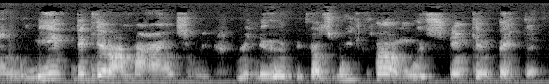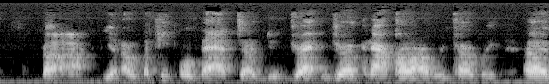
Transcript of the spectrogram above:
And we need to get our minds re- renewed because we come with stinking thinking. Uh, you know, the people that uh, do drug, drug and alcohol recovery uh,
